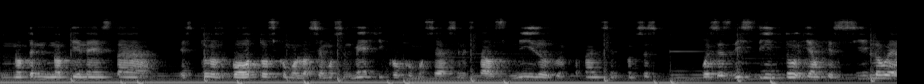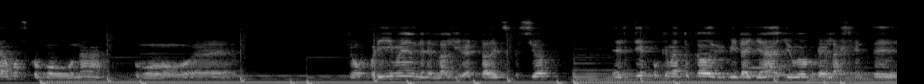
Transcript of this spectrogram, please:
no, no tiene esta estos votos como lo hacemos en México, como se hace en Estados Unidos o en Francia. Entonces, pues es distinto y aunque sí lo veamos como una, como eh, que oprimen la libertad de expresión, el tiempo que me ha tocado vivir allá, yo veo que la gente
